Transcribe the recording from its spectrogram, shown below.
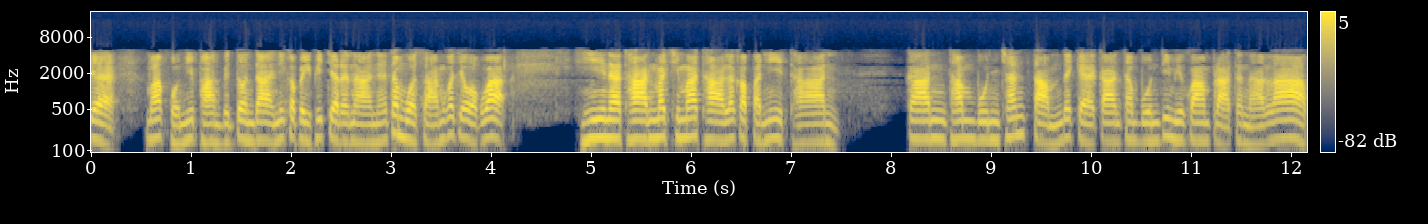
แก่มรรคผลนิพพานเป็นต้นได้ นี่ก็ไปพิจารณานะถ้าหมวดสามก็จะบอกว่าหีนาทานมัชชิมาทานแล้วก็ปณีทาน การทำบุญชั้นต่ำได้แก่การทำบุญที่มีความปรารถนาลาบ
